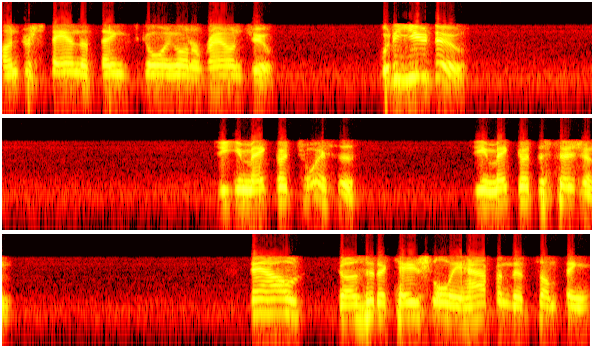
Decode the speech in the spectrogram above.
Understand the things going on around you. What do you do? Do you make good choices? Do you make good decisions? Now, does it occasionally happen that something,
